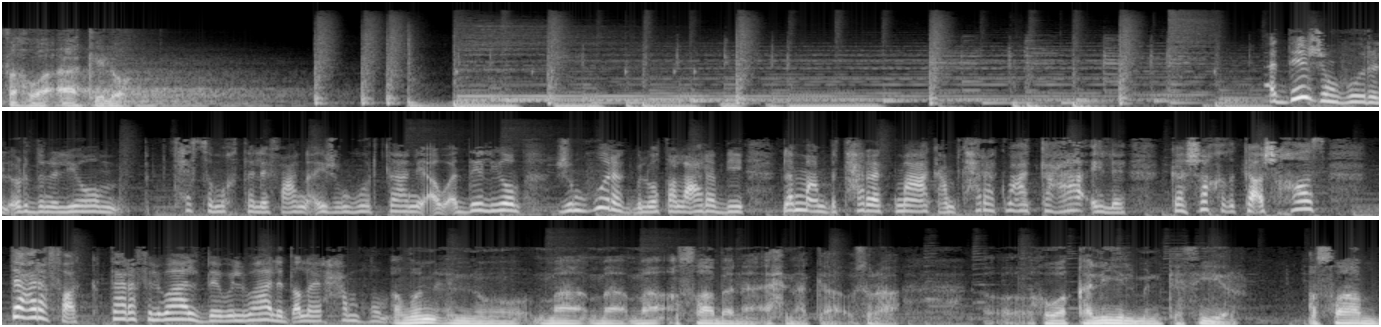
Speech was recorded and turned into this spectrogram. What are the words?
فهو آكله. قد إيه جمهور الأردن اليوم بتحسه مختلف عن أي جمهور تاني؟ أو قد اليوم جمهورك بالوطن العربي لما عم بتحرك معك عم بتحرك معك كعائلة كشخص كأشخاص بتعرفك بتعرف الوالدة والوالد الله يرحمهم. أظن أنه ما, ما, ما أصابنا إحنا كأسرة هو قليل من كثير أصاب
